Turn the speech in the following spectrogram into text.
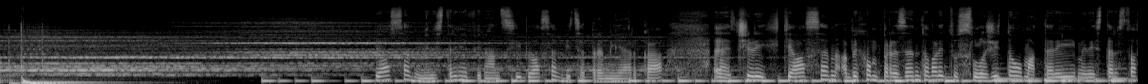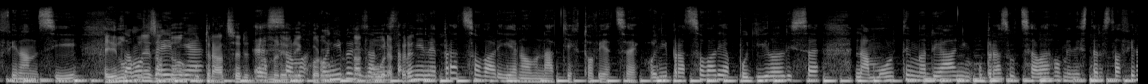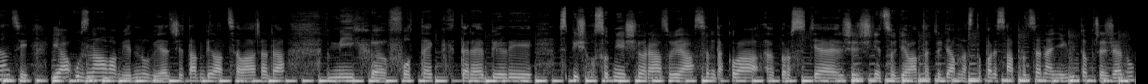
Byla jsem ministrině financí, byla jsem vicepremiérka, eh, čili chtěla jsem, abychom prezentovali tu složitou materii ministerstva financí. A je nutné za to utrácet 2 eh, miliony korun Oni byli zaměstnaní, oni nepracovali jenom na těchto věcech. Oni pracovali a podíleli se na multimediálním obrazu celého ministerstva financí. Já uznávám jednu věc, že tam byla celá řada mých eh, fotek, které byly spíš osobnějšího rázu. Já jsem taková prostě, že když něco dělám, tak to dělám na 150% a někdy to přeženu.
